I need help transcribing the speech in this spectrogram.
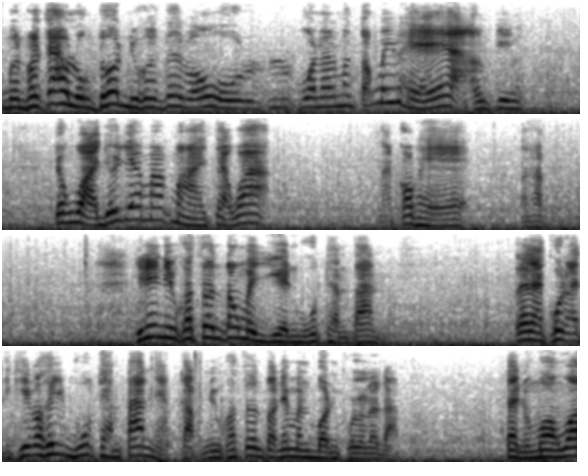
เหมือนพระเจ้าลงโทษนิวคาสเซิลว่าโอ้โหวันนั้นมันต้องไม่แพ้อะจริงจังหวะเยอะแยะมากมาย แต่ว่านะก็แพ้นะครับทีนี้นิวคาสเซิลต้องมาเยือนวูฟแฮมตันหลายๆคนอาจจะคิดว่าเฮ้ยวูฟแฮมตันเนี่ยกับนิวคาสเซิลตอนนี้มันบอลคนละระดับ แต่หนูมองว่า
